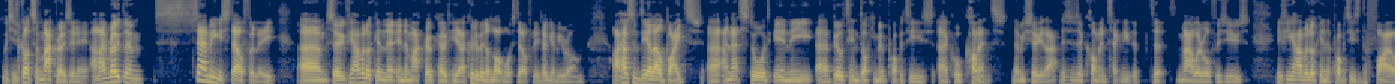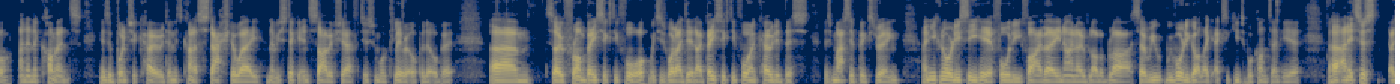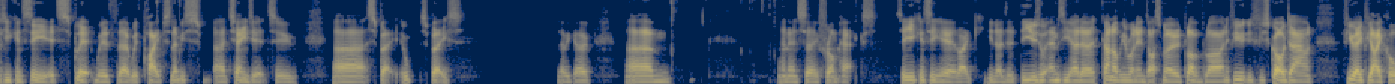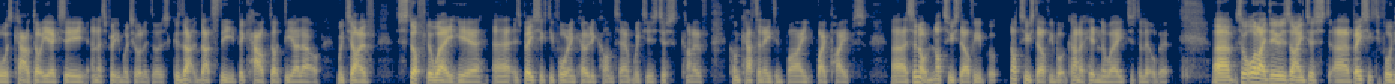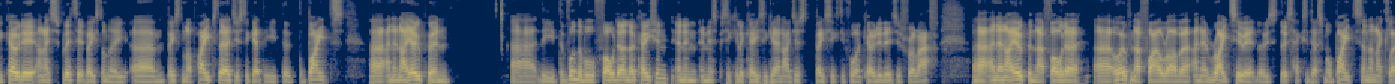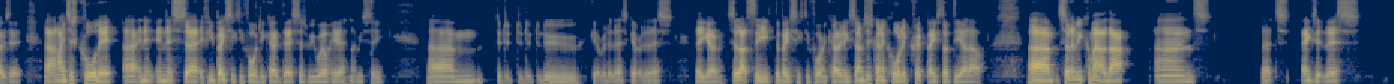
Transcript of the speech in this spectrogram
which has got some macros in it, and I wrote them semi stealthily. Um, so if you have a look in the in the macro code here, I could have been a lot more stealthily. Don't get me wrong. I have some DLL bytes, uh, and that's stored in the uh, built-in document properties uh, called comments. Let me show you that. This is a common technique that, that, malware authors use. If you have a look in the properties of the file and in the comments, here's a bunch of code, and it's kind of stashed away. Let me stick it in CyberChef just and we'll clear it up a little bit. Um, so from base64, which is what I did, I base64 encoded this this massive big string, and you can already see here 4D5A 90 blah blah blah. So we we've already got like executable content here, uh, and it's just as you can see, it's split with uh, with pipes. Let me uh, change it to uh, space. space. There we go, um, and then say from hex. So you can see here, like you know, the, the usual MZ header cannot be run in DOS mode, blah blah blah. And if you if you scroll down, few API calls, calc.exe, and that's pretty much all it does. Because that, that's the, the calc.dll, which I've stuffed away here uh, as base64 encoded content, which is just kind of concatenated by, by pipes. Uh, so not not too stealthy, not too stealthy, but kind of hidden away just a little bit. Um, so all I do is I just uh, base64 decode it, and I split it based on the um, based on the pipes there, just to get the the, the bytes, uh, and then I open uh, the the vulnerable folder location. And in, in this particular case, again, I just base64 encoded it just for a laugh. Uh, and then I open that folder, uh, or open that file rather, and then write to it those those hexadecimal bytes, and then I close it. Uh, and I just call it uh, in, in this, if you base64 decode this, as we will here, let me see. Um, get rid of this, get rid of this. There you go. So that's the, the base64 encoding. So I'm just going to call it cryptbase.dll. Um, so let me come out of that and let's exit this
